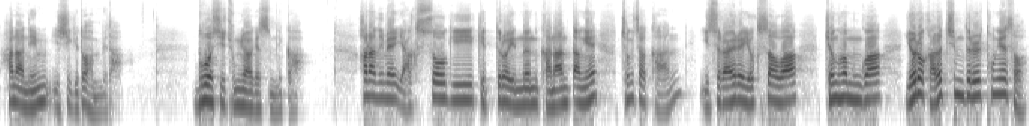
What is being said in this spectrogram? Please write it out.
하나님이시기도 합니다. 무엇이 중요하겠습니까? 하나님의 약속이 깃들어 있는 가나안 땅에 정착한 이스라엘의 역사와 경험과 여러 가르침들을 통해서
